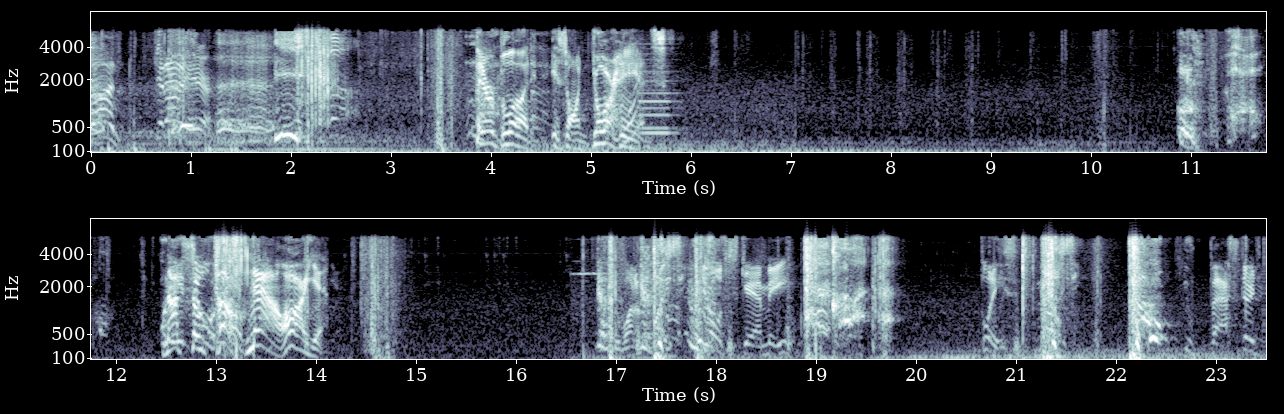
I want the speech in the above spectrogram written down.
Run! Get out of here! Their blood is on your hands. Not so tough now, are you? Want to fight? You don't scare me. Please, no. Ah, you bastard. Is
